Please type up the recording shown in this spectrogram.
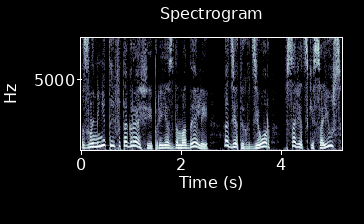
знаменитые фотографии приезда моделей, одетых в Диор, в Советский Союз,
